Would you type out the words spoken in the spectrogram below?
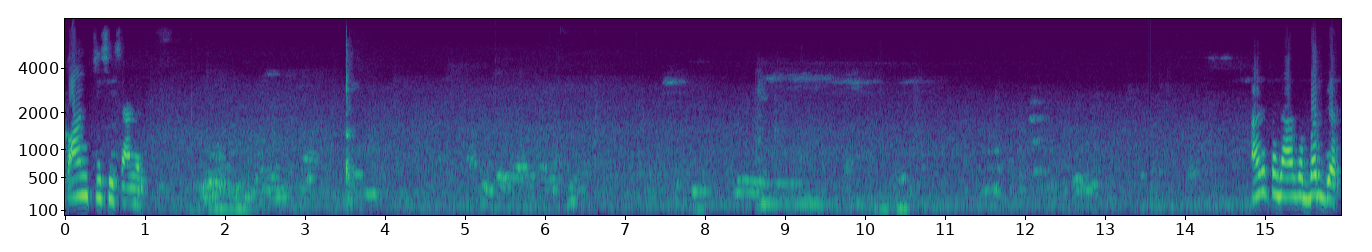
கான்சிசி சாண்ட்விச் அடுத்ததாக பர்கர்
